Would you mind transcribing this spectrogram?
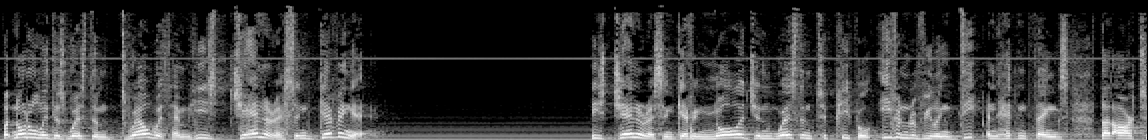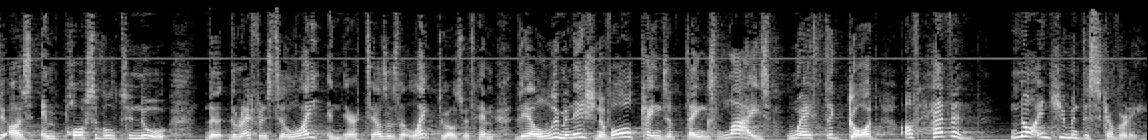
But not only does wisdom dwell with him, he's generous in giving it. He's generous in giving knowledge and wisdom to people, even revealing deep and hidden things that are to us impossible to know. The, the reference to light in there tells us that light dwells with him. The illumination of all kinds of things lies with the God of heaven, not in human discovery.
